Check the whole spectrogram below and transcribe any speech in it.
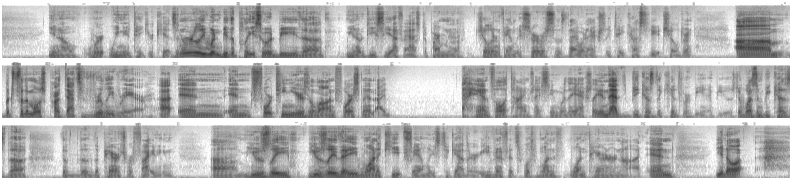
you know, we need to take your kids. And it really wouldn't be the police. It would be the, you know, DCFS, Department of Children and Family Services, that would actually take custody of children. Um, but for the most part, that's really rare. Uh, and in 14 years of law enforcement, I a handful of times I've seen where they actually, and that's because the kids were being abused. It wasn't because the the, the, the parents were fighting. Um, usually, usually they want to keep families together, even if it's with one one parent or not. And you know,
